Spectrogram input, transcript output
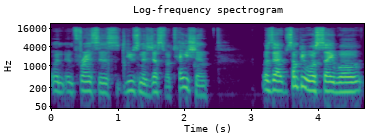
and Francis using as justification, was that some people will say, well,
